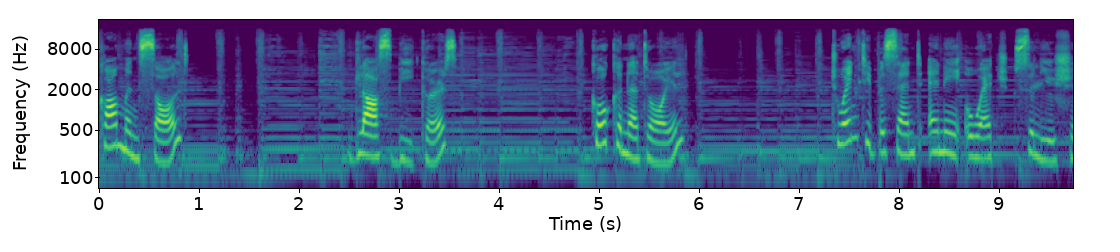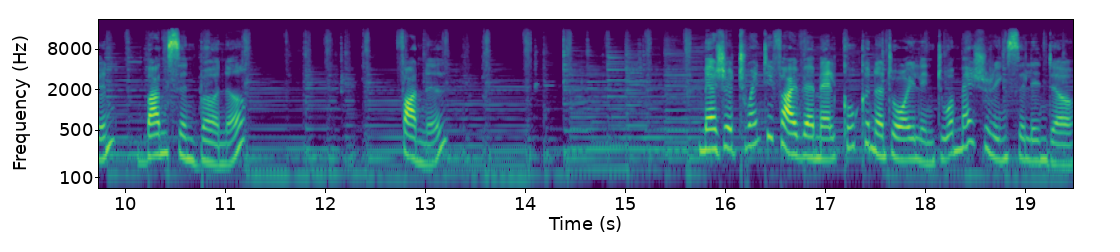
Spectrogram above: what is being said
common salt, glass beakers, coconut oil, 20% NaOH solution, Bunsen burner, funnel. Measure 25 ml coconut oil into a measuring cylinder.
